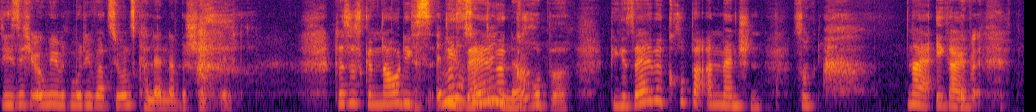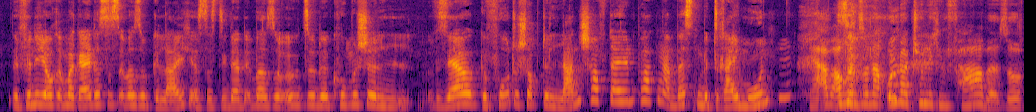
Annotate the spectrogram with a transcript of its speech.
die sich irgendwie mit Motivationskalender beschäftigt. Das ist genau die, ist dieselbe so Ding, ne? Gruppe. Dieselbe Gruppe an Menschen. So Naja, egal. Finde ich auch immer geil, dass es immer so gleich ist, dass die dann immer so irgendeine so komische, sehr gefotoshoppte Landschaft dahin packen, am besten mit drei Monden. Ja, aber auch so. in so einer unnatürlichen Farbe, so,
